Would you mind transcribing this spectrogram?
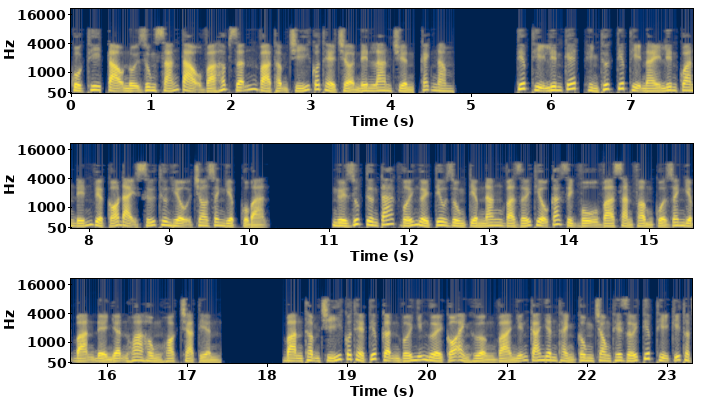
Cuộc thi tạo nội dung sáng tạo và hấp dẫn và thậm chí có thể trở nên lan truyền. Cách 5. Tiếp thị liên kết, hình thức tiếp thị này liên quan đến việc có đại sứ thương hiệu cho doanh nghiệp của bạn. Người giúp tương tác với người tiêu dùng tiềm năng và giới thiệu các dịch vụ và sản phẩm của doanh nghiệp bạn để nhận hoa hồng hoặc trả tiền. Bạn thậm chí có thể tiếp cận với những người có ảnh hưởng và những cá nhân thành công trong thế giới tiếp thị kỹ thuật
